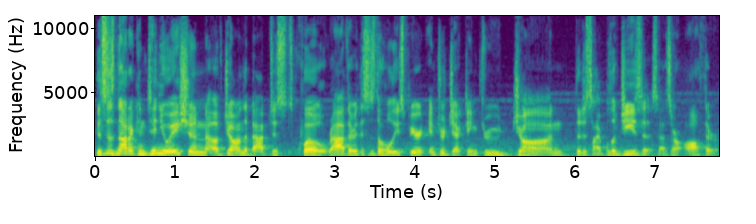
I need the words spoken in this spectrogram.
This is not a continuation of John the Baptist's quote. Rather, this is the Holy Spirit interjecting through John, the disciple of Jesus, as our author.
